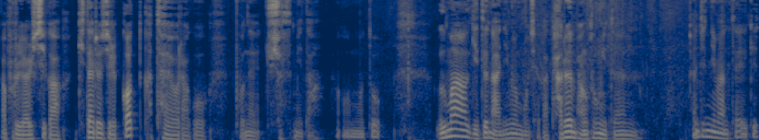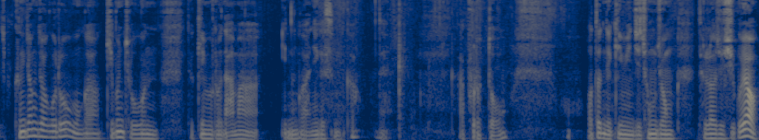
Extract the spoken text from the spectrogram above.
앞으로 10시가 기다려질 것 같아요. 라고 보내주셨습니다. 어, 뭐 또, 음악이든 아니면 뭐 제가 다른 방송이든 현지님한테 이렇게 긍정적으로 뭔가 기분 좋은 느낌으로 남아 있는 거 아니겠습니까? 네. 앞으로 또 어떤 느낌인지 종종 들러주시고요.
